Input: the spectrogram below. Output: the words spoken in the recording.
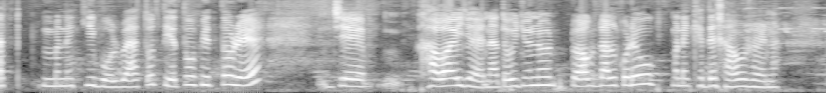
এত মানে কি বলব, এত তেতো ভেতরে যে খাওয়াই যায় না, তো ওই জন্য টক ডাল করেও মানে খেতে সাহস হয় না।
